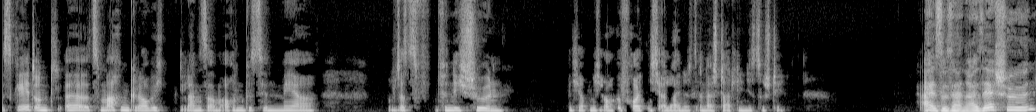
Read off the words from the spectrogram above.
es geht und äh, zu machen, glaube ich, langsam auch ein bisschen mehr. Das finde ich schön. Ich habe mich auch gefreut, nicht alleine an der Startlinie zu stehen. Also Sandra, sehr schön,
